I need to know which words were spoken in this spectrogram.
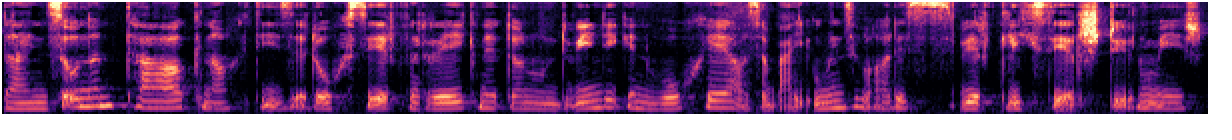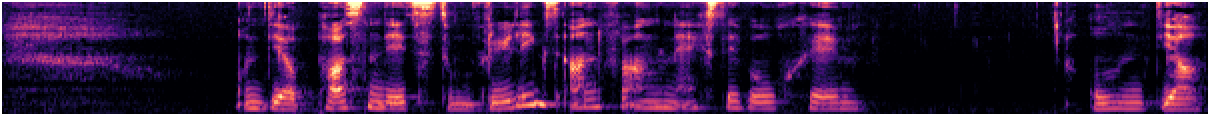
ein Sonnentag nach dieser doch sehr verregneten und windigen Woche. Also bei uns war es wirklich sehr stürmisch. Und ja, passend jetzt zum Frühlingsanfang nächste Woche. Und ja,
